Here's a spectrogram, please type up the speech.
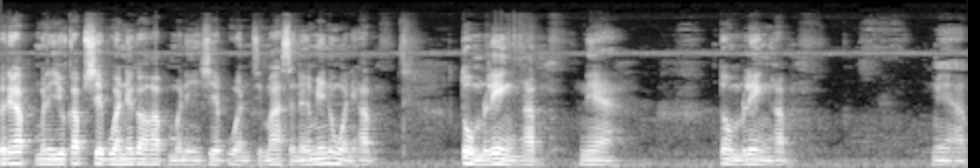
วัสดีครับมื้อนี้อยู่กับเชฟอ้วนนี่ก็ครับมื้อนี้เชฟอ้วนสิมาเสนอเมนูนี่ครับต้มเล้งครับ เนี่ยต้มเล้งครับนี่ครับ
